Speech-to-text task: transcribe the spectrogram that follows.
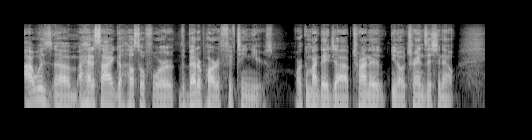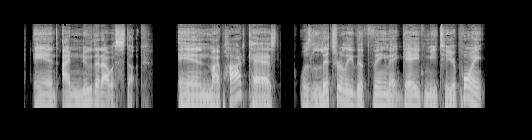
I was um, I had a side hustle for the better part of 15 years working my day job, trying to, you know, transition out. And I knew that I was stuck. And my podcast was literally the thing that gave me, to your point,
